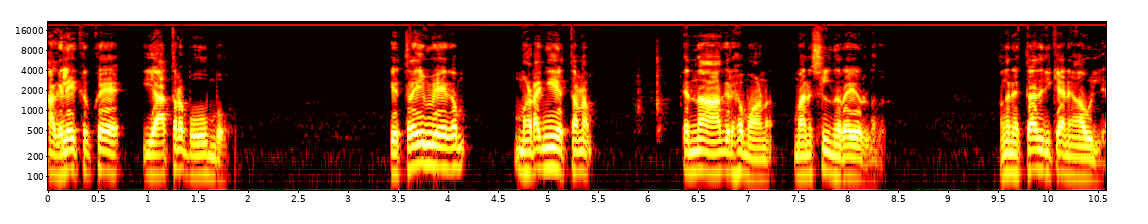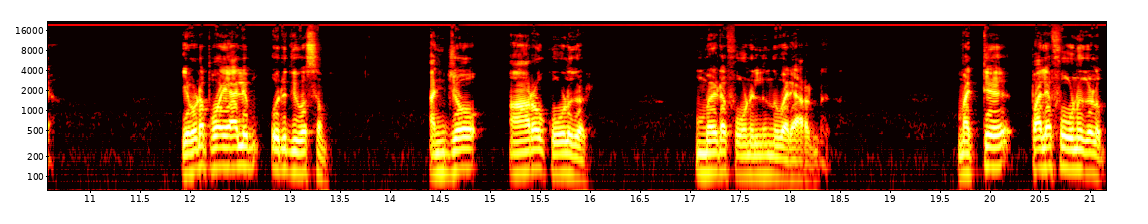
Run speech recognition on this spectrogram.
അകലേക്കൊക്കെ യാത്ര പോകുമ്പോൾ എത്രയും വേഗം മടങ്ങിയെത്തണം എന്ന ആഗ്രഹമാണ് മനസ്സിൽ നിറയുള്ളത്. അങ്ങനെ എത്താതിരിക്കാനാവില്ല. എവിടെ പോയാലും ഒരു ദിവസം അഞ്ചോ ആറോ കോളുകൾ ഉമ്മയുടെ ഫോണിൽ നിന്ന് വരാറുണ്ട്. മറ്റ് പല ഫോണുകളും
